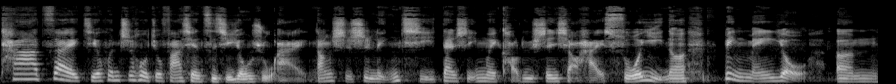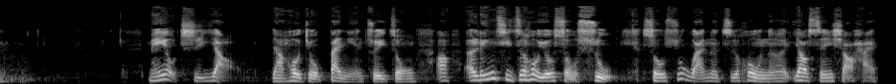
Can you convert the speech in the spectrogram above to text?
他在结婚之后就发现自己有乳癌，当时是零期，但是因为考虑生小孩，所以呢，并没有嗯。没有吃药，然后就半年追踪啊，呃，零期之后有手术，手术完了之后呢，要生小孩，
